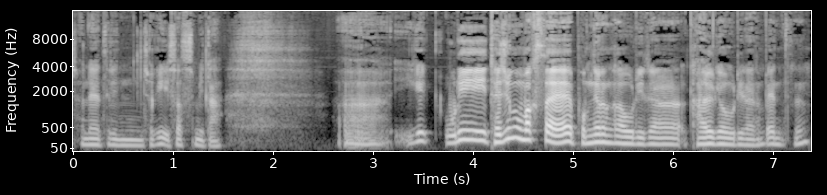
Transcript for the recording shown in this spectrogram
전해드린 적이 있었습니다. 아, 이게 우리 대중음악사의 봄, 여름, 가을이라 가을, 겨울이라는 밴드는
